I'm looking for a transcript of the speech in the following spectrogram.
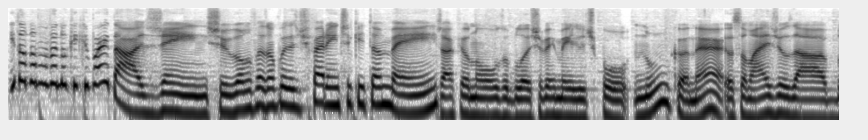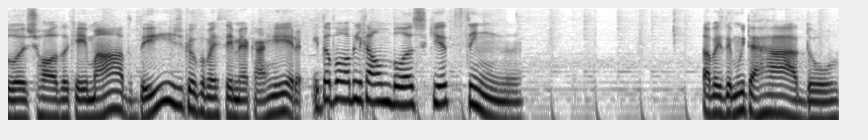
Então vamos ver no que que vai dar, gente. Vamos fazer uma coisa diferente aqui também. Já que eu não uso blush vermelho, tipo, nunca, né? Eu sou mais de usar blush rosa queimado desde que eu comecei minha carreira. Então vamos aplicar um blush que assim talvez dê muito errado.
